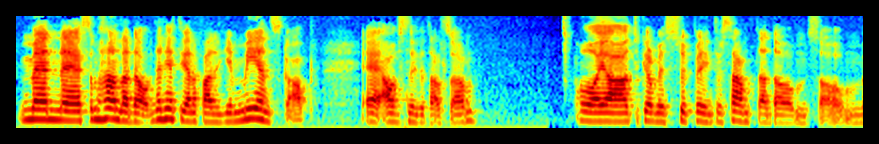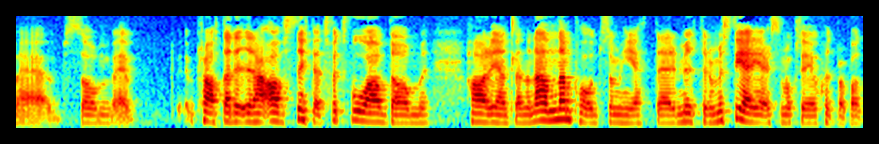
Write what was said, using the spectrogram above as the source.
Men eh, som handlade om, den heter i alla fall gemenskap. Eh, avsnittet alltså. Och jag tycker de är superintressanta de som, eh, som eh, pratade i det här avsnittet. För två av dem har egentligen en annan podd som heter Myter och Mysterier som också är en skitbra podd.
